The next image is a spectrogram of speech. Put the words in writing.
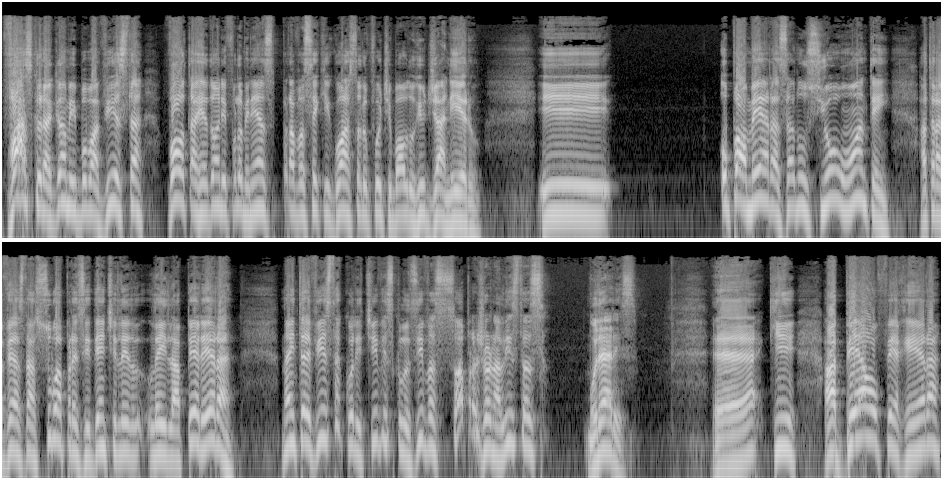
Vasco da Gama e Boa Vista, Volta Redonda e Fluminense para você que gosta do futebol do Rio de Janeiro. E o Palmeiras anunciou ontem, através da sua presidente Leila Pereira, na entrevista coletiva exclusiva só para jornalistas mulheres. É que Abel Ferreira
